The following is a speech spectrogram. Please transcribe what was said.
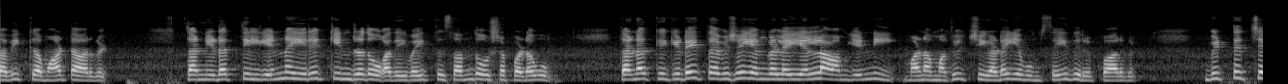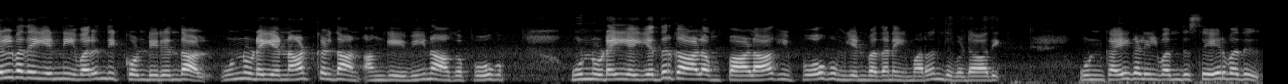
தவிக்க மாட்டார்கள். தன்னிடத்தில் என்ன இருக்கின்றதோ அதை வைத்து சந்தோஷப்படவும். தனக்கு கிடைத்த விஷயங்களை எல்லாம் எண்ணி மன மகிழ்ச்சி அடையவும் செய்திருப்பார்கள். விட்டு செல்வதை எண்ணி வருந்திக் கொண்டிருந்தால் உன்னுடைய நாட்கள்தான் அங்கே வீணாக போகும். உன்னுடைய எதிர்காலம் பாழாகி போகும் என்பதனை மறந்து விடாதே உன் கைகளில் வந்து சேர்வது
